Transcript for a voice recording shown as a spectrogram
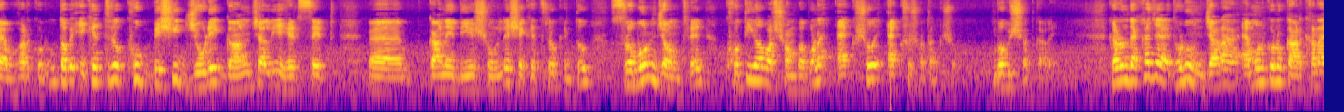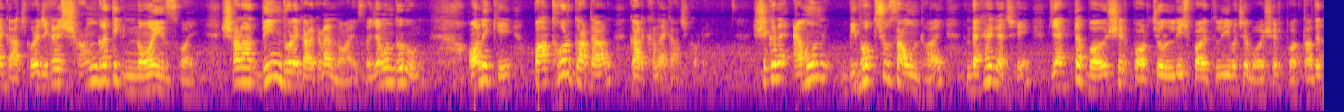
ব্যবহার করুন। তবে এক্ষেত্রেও খুব বেশি জোরে গান চালিয়ে হেডসেট কানে দিয়ে শুনলে সেক্ষেত্রেও কিন্তু শ্রবণ যন্ত্রের ক্ষতি হওয়ার সম্ভাবনা একশো একশো শতাংশ ভবিষ্যৎকালে। কারণ দেখা যায়, ধরুন যারা এমন কোনো কারখানায় কাজ করে যেখানে সাংঘাতিক নয়েজ হয় সারা দিন ধরে কারখানায় নয়েজ হয়। যেমন ধরুন, অনেকে পাথর কাটার কারখানায় কাজ করে। সেখানে এমন বিভৎস সাউন্ড হয়, দেখা গেছে যে একটা বয়সের পর, চল্লিশ, পঁয়তাল্লিশ বছর বয়সের পর তাদের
